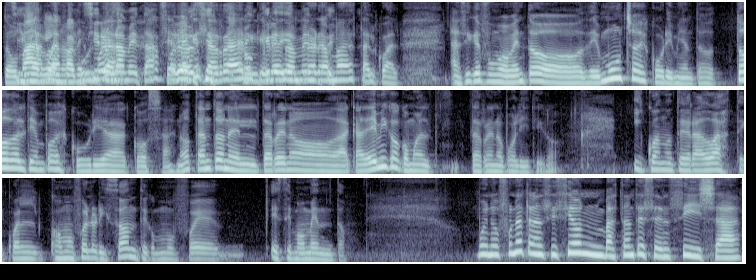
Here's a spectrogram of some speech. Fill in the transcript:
Tomar la facultad. una metáfora. había que cerrar y que nadie entrara más, tal cual. Así que fue un momento de mucho descubrimiento. Todo el tiempo descubría cosas, ¿no? Tanto en el terreno académico como en el terreno político. ¿Y cuando te graduaste, cuál, cómo fue el horizonte? ¿Cómo fue ese momento? Bueno, fue una transición bastante sencilla,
